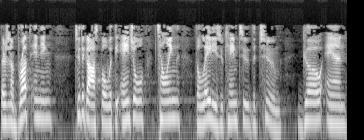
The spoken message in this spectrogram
There's an abrupt ending to the gospel with the angel telling the ladies who came to the tomb, Go and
